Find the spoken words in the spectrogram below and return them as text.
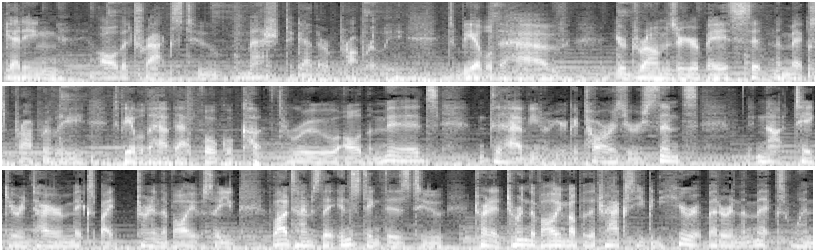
getting all the tracks to mesh together properly to be able to have your drums or your bass sit in the mix properly to be able to have that vocal cut through all the mids to have you know your guitars your synths not take your entire mix by turning the volume. So you a lot of times the instinct is to try to turn the volume up of the track so you can hear it better in the mix when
